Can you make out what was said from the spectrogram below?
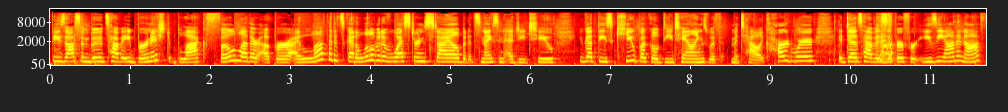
These awesome boots have a burnished black faux leather upper. I love that it's got a little bit of western style, but it's nice and edgy too. You've got these cute buckle detailings with metallic hardware. It does have a zipper for easy on and off.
